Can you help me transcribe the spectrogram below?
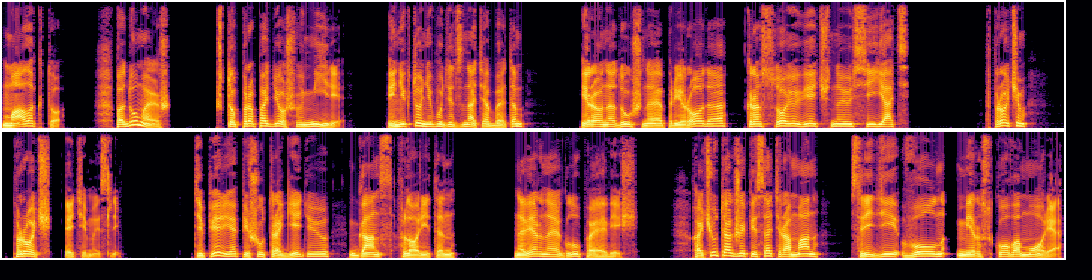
Мало кто. Подумаешь, что пропадешь в мире, и никто не будет знать об этом, и равнодушная природа красою вечную сиять. Впрочем, прочь эти мысли. Теперь я пишу трагедию Ганс Флоритен. Наверное, глупая вещь. Хочу также писать роман «Среди волн мирского моря»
